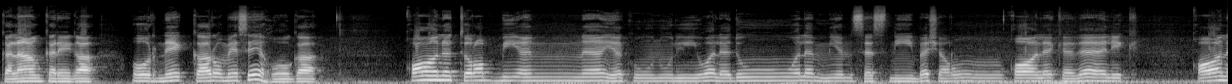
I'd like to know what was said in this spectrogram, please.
کلام کرے گا اور نیک کاروں میں سے ہوگا۔ قالت رب أنا يكون لي ولد ولم يمسسني بشر. قال كذلك قال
